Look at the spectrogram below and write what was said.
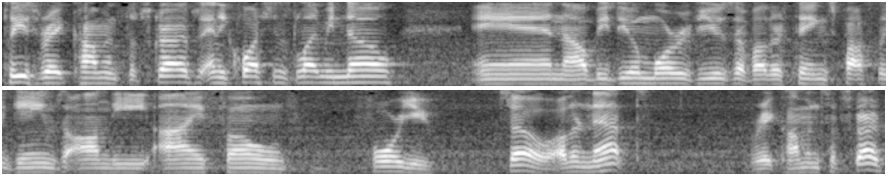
Please rate, comment, subscribe. Any questions, let me know. And I'll be doing more reviews of other things, possibly games on the iPhone for you. So, other than that, rate, comment, subscribe.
